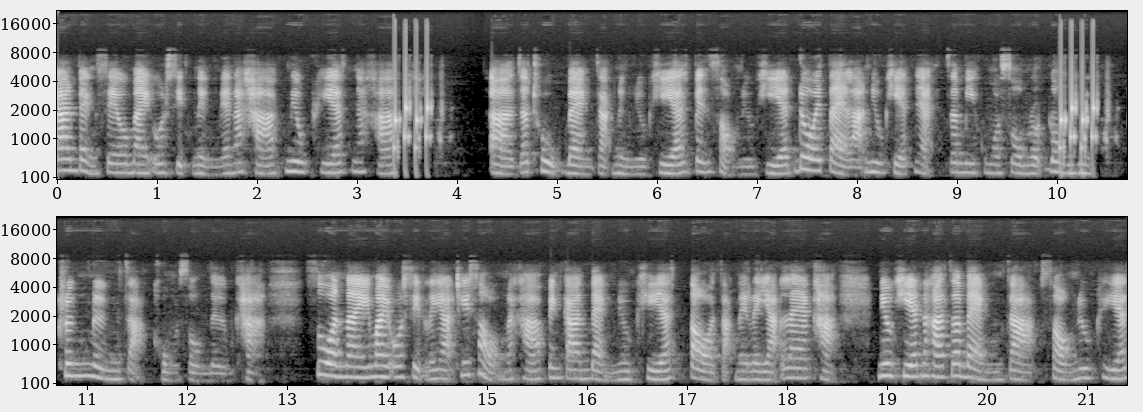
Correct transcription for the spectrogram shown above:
การแบ่งเซลล์ไมโอซิส1เนี่ยนะคะนิวเคลียสนะคะจะถูกแบ่งจาก 1 นิวเคลียสเป็น 2 นิวเคลียส โดยแต่ละนิวเคลียสเนี่ยจะมีโครโมโซมลดลงครึ่งหนึ่งจากโครโมโซมเดิมค่ะ ส่วนในไมโอซิสระยะที่2นะคะเป็นการแบ่งนิวเคลียสต่อจากในระยะแรกค่ะ นิวเคลียสนะคะจะแบ่งจาก 2 นิวเคลียส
